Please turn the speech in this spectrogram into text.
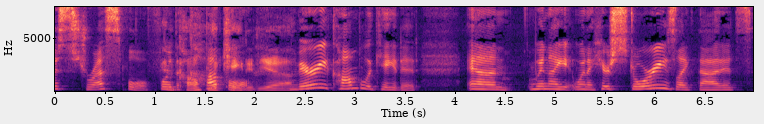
just stressful for and the complicated, couple. yeah, very complicated. And when I when I hear stories like that, it's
